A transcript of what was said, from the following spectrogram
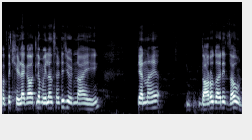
फक्त खेड्यागावातल्या महिलांसाठीच योजना आहे ही. त्यांना हे दारोदारी जाऊन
